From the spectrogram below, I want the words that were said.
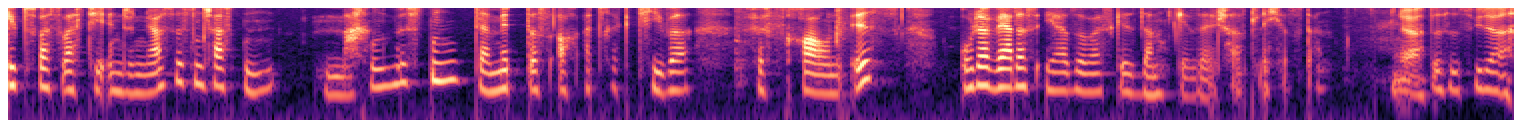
gibt es was, was die Ingenieurswissenschaften machen müssten, damit das auch attraktiver für Frauen ist? Oder wäre das eher so was Gesamtgesellschaftliches dann? Ja, das ist wieder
